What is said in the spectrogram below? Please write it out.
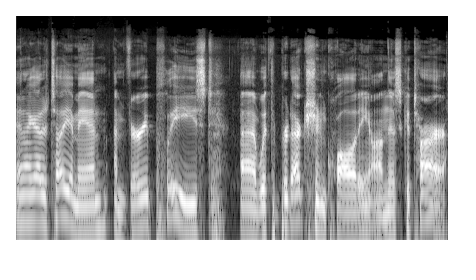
And I got to tell you, man, I'm very pleased uh, with the production quality on this guitar.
